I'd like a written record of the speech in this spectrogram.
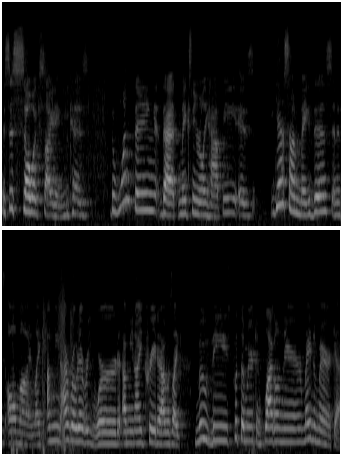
This is so exciting because the one thing that makes me really happy is yes, I made this and it's all mine. Like, I mean, I wrote every word. I mean, I created, I was like, move these, put the American flag on there, made in America.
